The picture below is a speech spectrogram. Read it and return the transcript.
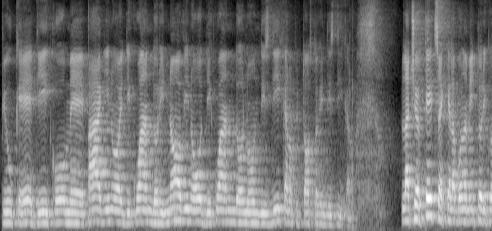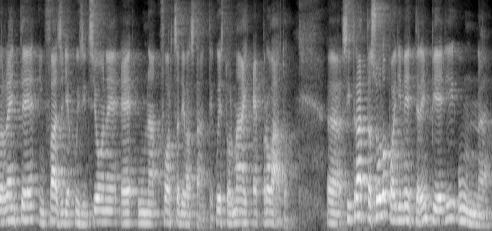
più che di come paghino e di quando rinnovino o di quando non disdicano piuttosto che disdicano. La certezza è che l'abbonamento ricorrente in fase di acquisizione è una forza devastante, questo ormai è provato. Eh, si tratta solo poi di mettere in piedi un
